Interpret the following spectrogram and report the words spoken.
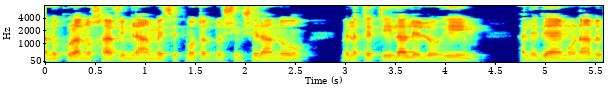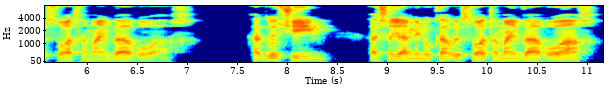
אנו כולנו חייבים לאמץ את מות הקדושים שלנו ולתת תהילה לאלוהים על ידי האמונה בבשורת המים והרוח. הקדושים, אשר יאמינו כך בבשורת המים והרוח,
